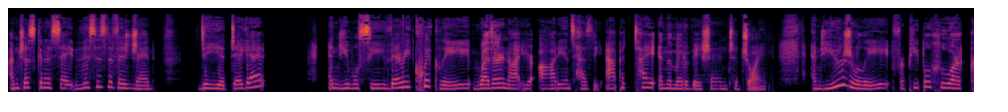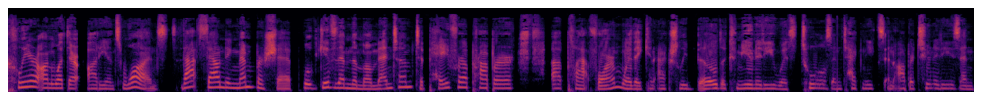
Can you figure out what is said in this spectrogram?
I'm just going to say, this is the vision. Do you dig it? And you will see very quickly whether or not your audience has the appetite and the motivation to join. And usually, for people who are clear on what their audience wants, that founding membership will give them the momentum to pay for a proper uh, platform where they can actually build a community with tools and techniques and opportunities and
